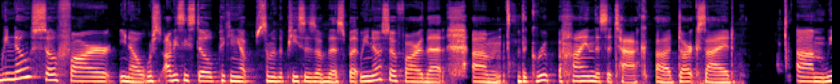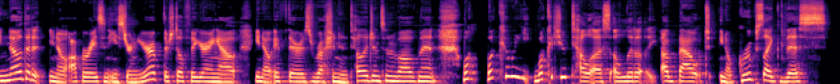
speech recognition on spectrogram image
we know so far, you know, we're obviously still picking up some of the pieces of this, but we know so far that um, the group behind this attack, uh, DarkSide, um, we know that it, you know, operates in Eastern Europe. They're still figuring out, you know, if there's Russian intelligence involvement. What what could we? What could you tell us a little about, you know, groups like this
